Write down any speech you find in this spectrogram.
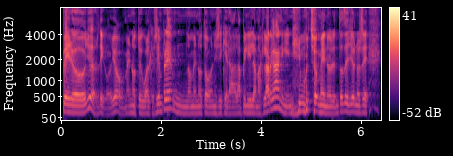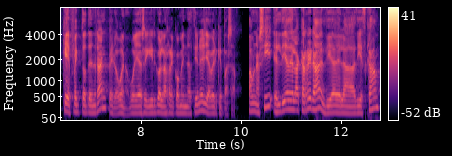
Pero yo os digo, yo me noto igual que siempre, no me noto ni siquiera la pilila más larga, ni, ni mucho menos. Entonces yo no sé qué efecto tendrán, pero bueno, voy a seguir con las recomendaciones y a ver qué pasa. Aún así, el día de la carrera, el día de la 10K,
